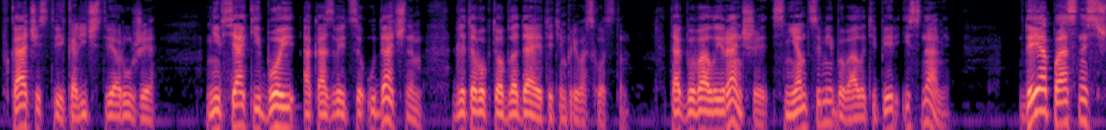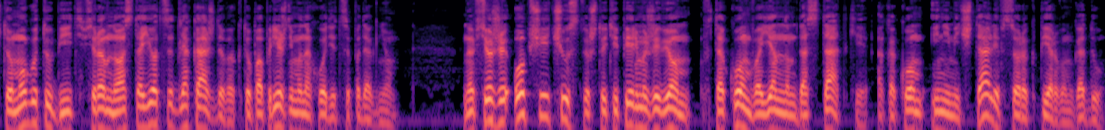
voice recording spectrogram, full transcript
в качестве и количестве оружия не всякий бой оказывается удачным для того, кто обладает этим превосходством. Так бывало и раньше с немцами, бывало теперь и с нами. Да и опасность, что могут убить, все равно остается для каждого, кто по-прежнему находится под огнем. Но все же общее чувство, что теперь мы живем в таком военном достатке, о каком и не мечтали в 41 году,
